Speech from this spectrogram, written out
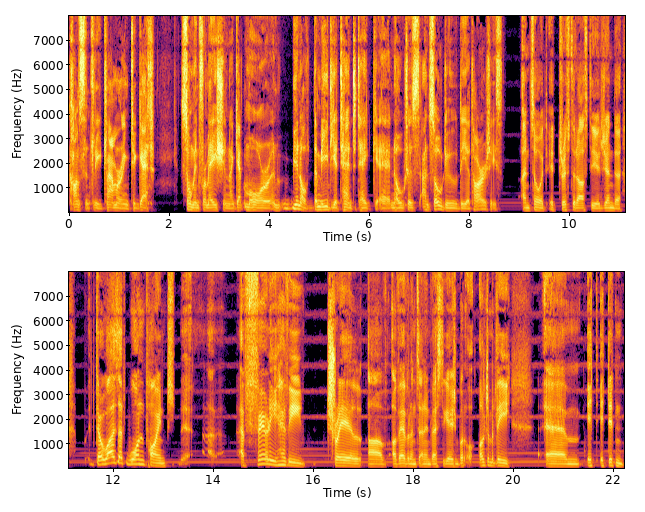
constantly clamoring to get some information and get more. And, you know, the media tend to take uh, notice, and so do the authorities. And so it, it drifted off the agenda. There was at one point uh, a fairly heavy trail of, of evidence and investigation, but ultimately um, it, it didn't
